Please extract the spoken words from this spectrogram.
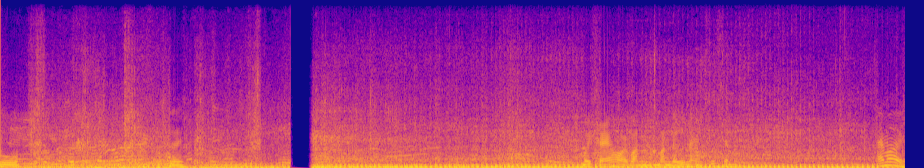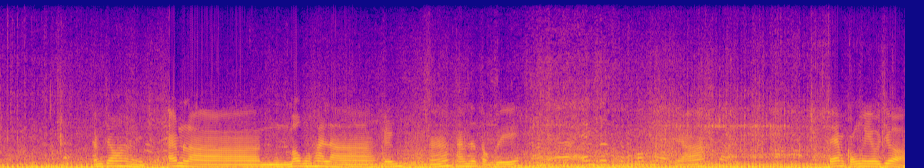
Ừ. đây. Mấy khé hỏi bạn bạn nữ này, chút xem em ơi! Em cho này em là mông hay là kinh? Hả? Em dân tộc gì? Em dân tộc Mông dạ. Thế em có người yêu chưa?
